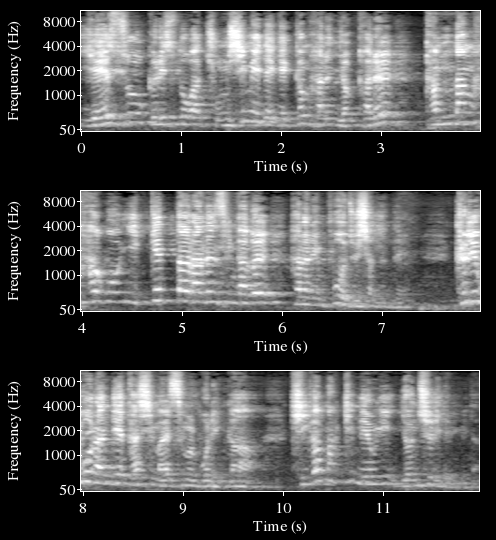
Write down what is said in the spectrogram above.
예수 그리스도가 중심이 되게끔 하는 역할을 감당하고 있겠다라는 생각을 하나님 부어주셨는데 그리고 난 뒤에 다시 말씀을 보니까 기가 막힌 내용이 연출이 됩니다.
